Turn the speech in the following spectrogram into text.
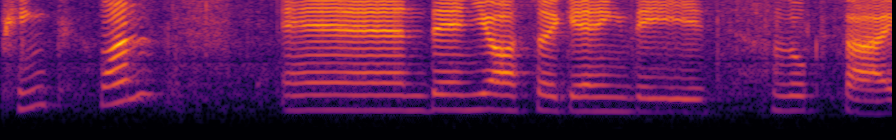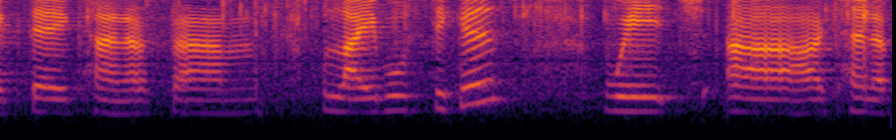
pink one and then you're also getting these looks like they're kind of um, label stickers which are kind of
